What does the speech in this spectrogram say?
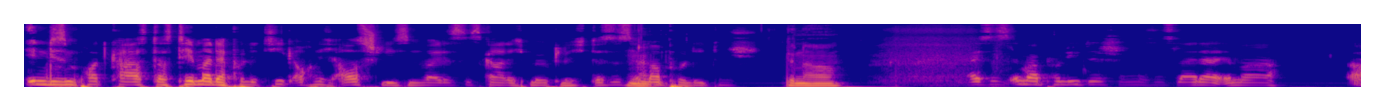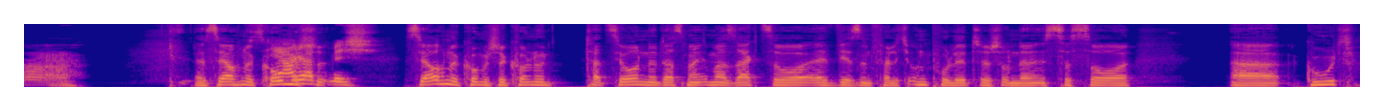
in diesem Podcast das Thema der Politik auch nicht ausschließen, weil das ist gar nicht möglich. Das ist Ja. immer politisch. Genau. Es ist immer politisch und es ist leider immer. Ah, Das ist ja auch eine es ärgert komische, ist ja auch eine komische Konnotation, ne, dass man immer sagt so, äh, wir sind völlig unpolitisch und dann ist das so äh, gut.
